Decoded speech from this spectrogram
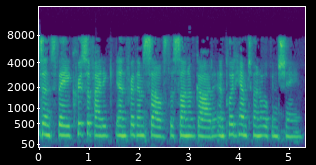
since they crucified again for themselves the Son of God, and put him to an open shame.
